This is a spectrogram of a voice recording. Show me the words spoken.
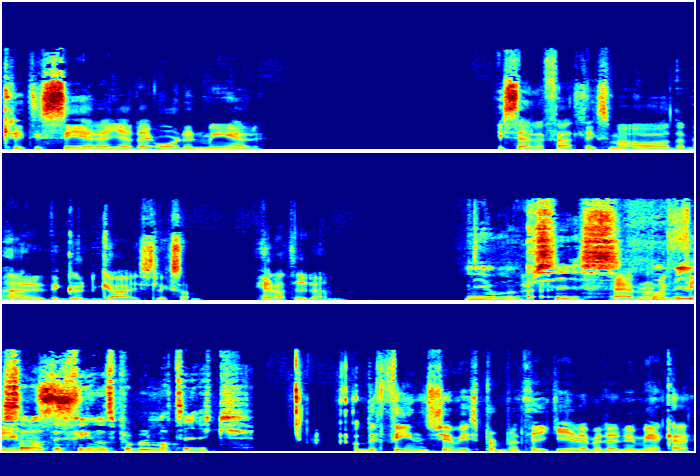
kritiserar Jedi-orden mer. Istället för att liksom, oh, de här är the good guys liksom. Hela tiden. Jo men precis. Även Man visar finns- att det finns problematik. Och det finns ju en viss problematik i det, men den är mer kar-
